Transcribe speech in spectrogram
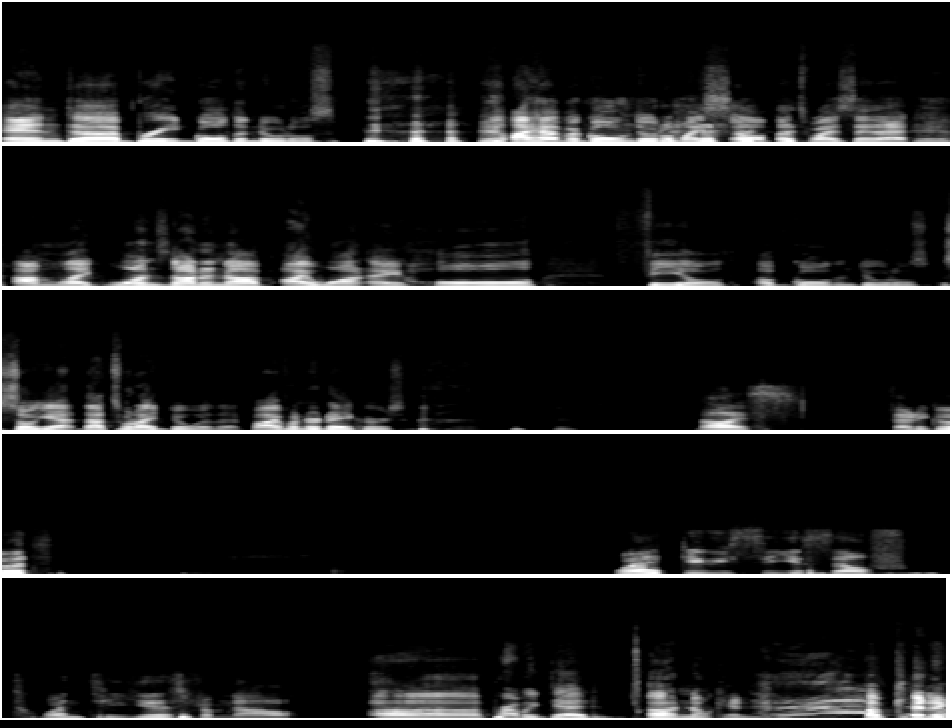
and uh, breed golden doodles. I have a golden doodle myself. That's why I say that. I'm like, one's not enough. I want a whole field of golden doodles. So yeah, that's what I do with it. 500 acres. Nice. Very good. Where do you see yourself 20 years from now? Uh, probably dead. Uh, no kidding. I'm kidding.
